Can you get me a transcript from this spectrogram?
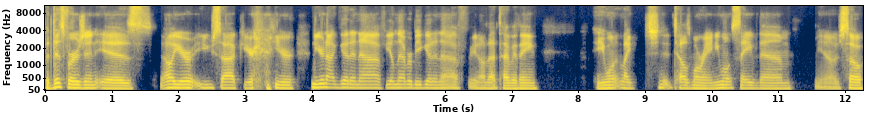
But this version is, oh, you're you suck, you're you're you're not good enough, you'll never be good enough, you know, that type of thing. You won't like tells Moiraine, you won't save them, you know. So a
